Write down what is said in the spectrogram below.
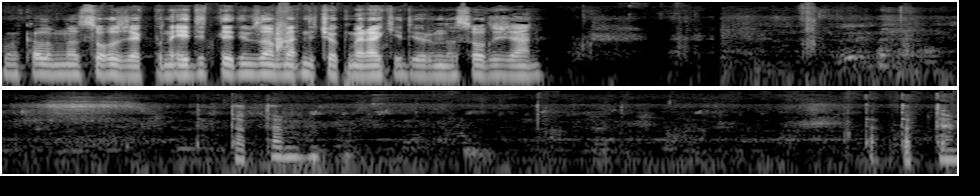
Bakalım nasıl olacak. Bunu editlediğim zaman ben de çok merak ediyorum nasıl olacağını. Tap tam. Tap tap tam.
